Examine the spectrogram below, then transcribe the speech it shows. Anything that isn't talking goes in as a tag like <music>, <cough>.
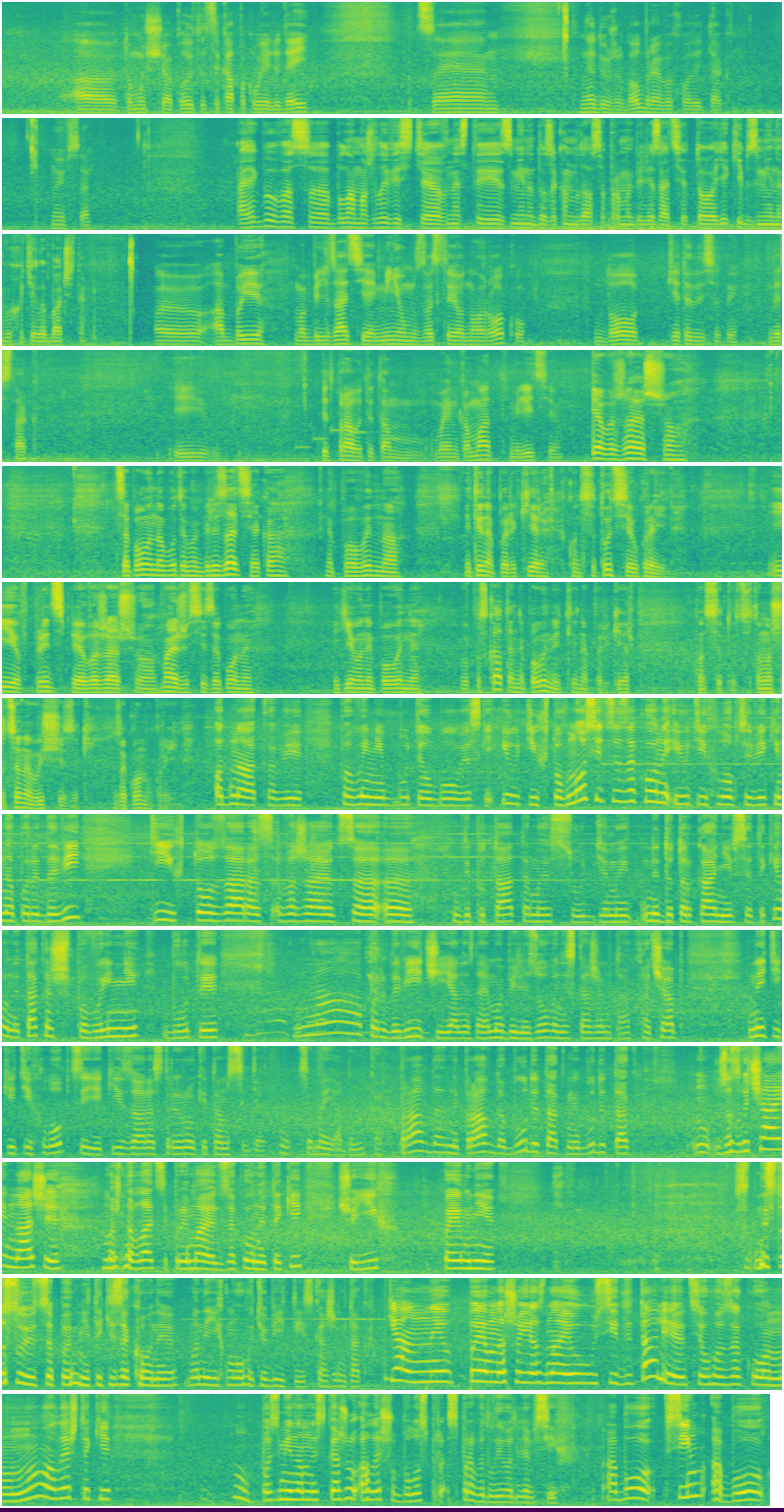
Тому що коли ТЦК пакує людей, це не дуже добре виходить так. Ну і все. А якби у вас е, була можливість е, внести зміни до законодавства про мобілізацію, то які б зміни ви хотіли бачити? Е, Аби мобілізація мінімум з 21 року до 50, десь так. І підправити там воєнкомат, міліцію. Я вважаю, що це повинна бути мобілізація, яка не повинна йти наперекір Конституції України. І, в принципі, я вважаю, що майже всі закони, які вони повинні випускати, не повинні йти наперекір Конституції, тому що це найвищий зак- закон України. однакові повинні бути обов'язки і у тих, хто вносить ці закони, і у тих хлопців, які на передовій, ті, хто зараз вважаються е, депутатами, суддями, недоторканні і все таке, вони також повинні бути на передовій, чи я не знаю, мобілізовані, скажімо так, хоча б. Не тільки ті хлопці, які зараз три роки там сидять. Ну, це моя думка. Правда, неправда, буде так, не буде так. Ну, зазвичай наші можновладці приймають закони такі, що їх певні не стосуються певні такі закони. Вони їх можуть обійти, скажімо так. Я не впевнена, що я знаю усі деталі цього закону, ну але ж таки ну, по змінам не скажу, але щоб було справедливо для всіх. Або всім, або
